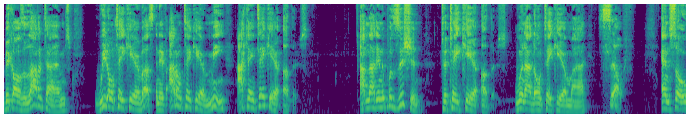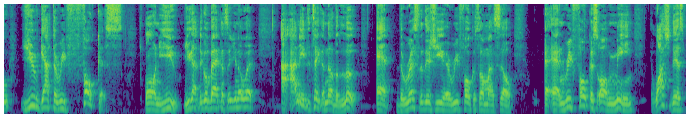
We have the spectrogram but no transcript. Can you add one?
Because a lot of times we don't take care of us. And if I don't take care of me, I can't take care of others. I'm not in a position to take care of others when I don't take care of myself. And so you've got to refocus on you. You got to go back and say, you know what? I, I need to take another look at the rest of this year and refocus on myself and refocus on me. Watch this.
